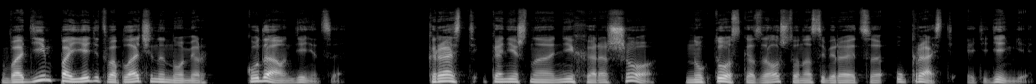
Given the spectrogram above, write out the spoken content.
Вадим поедет в оплаченный номер. Куда он денется? Красть, конечно, нехорошо, но кто сказал, что она собирается украсть эти деньги?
